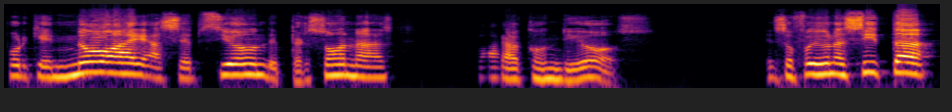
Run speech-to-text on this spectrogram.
porque no hay acepción de personas para con Dios. Eso fue una cita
